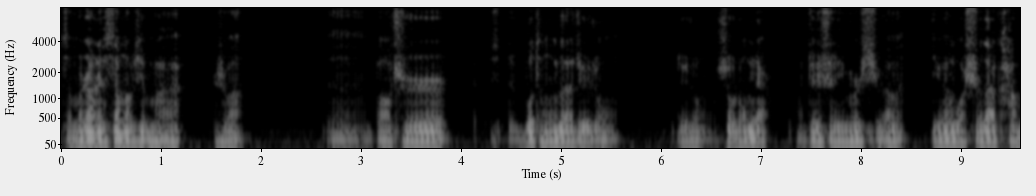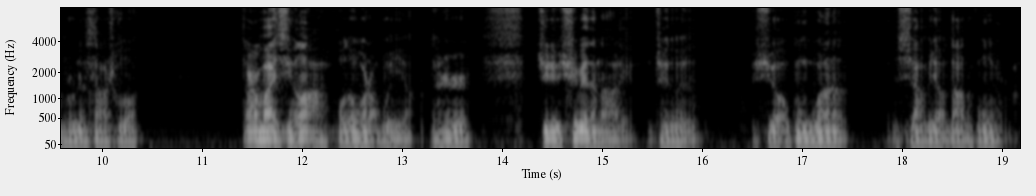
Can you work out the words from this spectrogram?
怎么让这三个品牌是吧？嗯，保持不同的这种这种受众面。这是一门学问，因为我实在看不出这仨车当然外形啊或多或少不一样，但是具体区别在哪里，这个需要公关下比较大的功夫吧。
